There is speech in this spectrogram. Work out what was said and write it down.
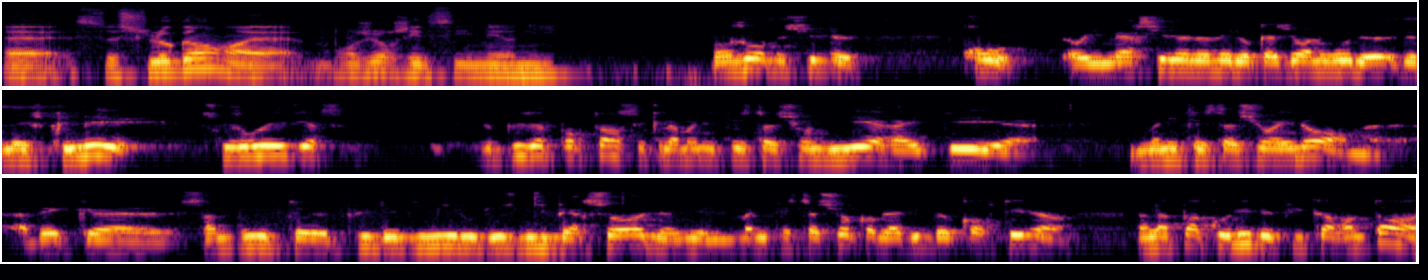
ce slogan. Bonjour Gilles Simeoni. Bonjour, monsieur Pro. Oui, merci de donner l'occasion à nouveau de, m'exprimer. Ce que je voulais dire, le plus important, c'est que la manifestation d'hier a été euh, une manifestation énorme, avec euh, sans doute plus de 10 000 ou 12 000 personnes, une manifestation comme la ville de Corté n'en a pas connue depuis 40 ans.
